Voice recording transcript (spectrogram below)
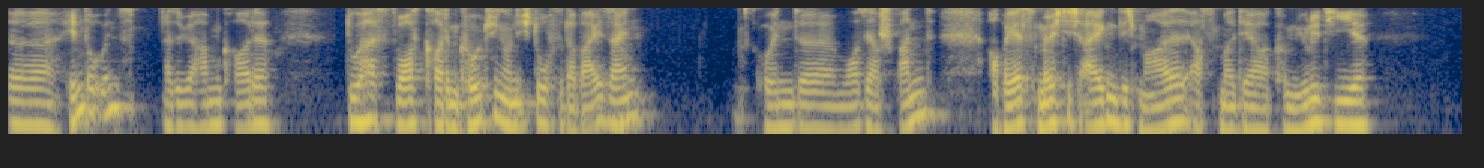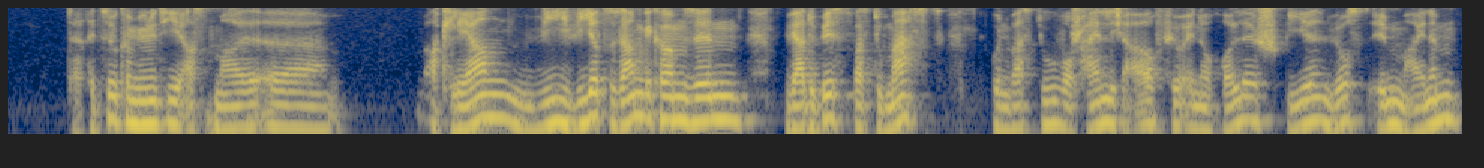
äh, hinter uns. Also wir haben gerade, du hast, warst gerade im Coaching und ich durfte dabei sein und äh, war sehr spannend. Aber jetzt möchte ich eigentlich mal erstmal der Community, der Rizzo-Community erstmal äh, erklären, wie wir zusammengekommen sind, wer du bist, was du machst und was du wahrscheinlich auch für eine Rolle spielen wirst in meinem,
